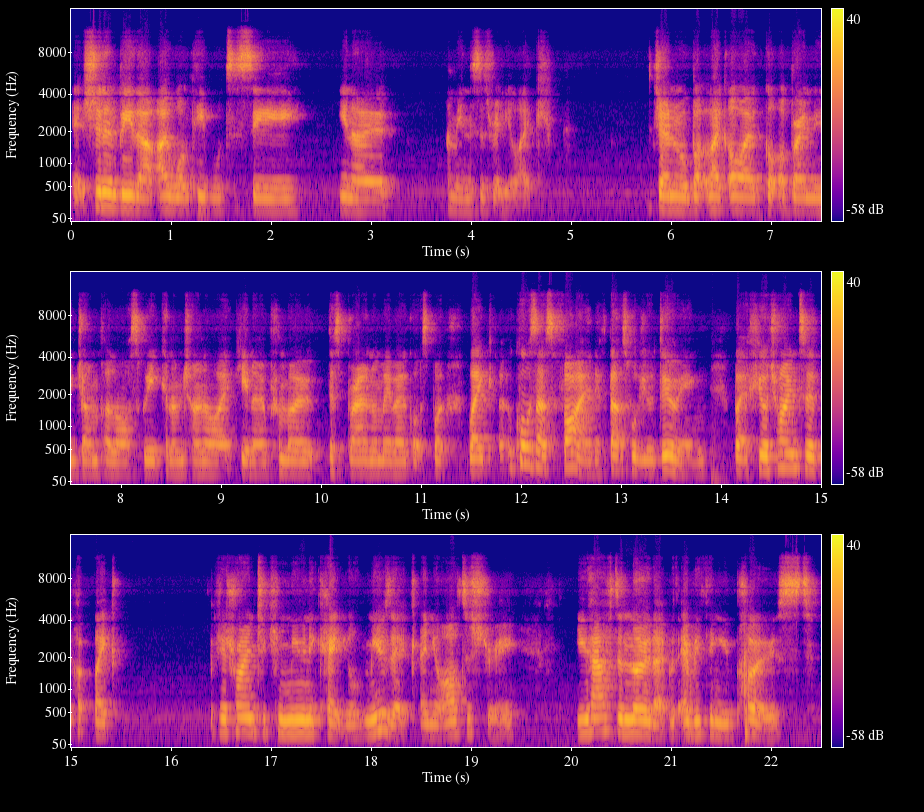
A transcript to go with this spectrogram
it shouldn't be that I want people to see, you know, I mean, this is really like general, but like, oh, I got a brand new jumper last week and I'm trying to like, you know, promote this brand or maybe I got spot. Like, of course, that's fine if that's what you're doing. But if you're trying to put like, if you're trying to communicate your music and your artistry, you have to know that with everything you post,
